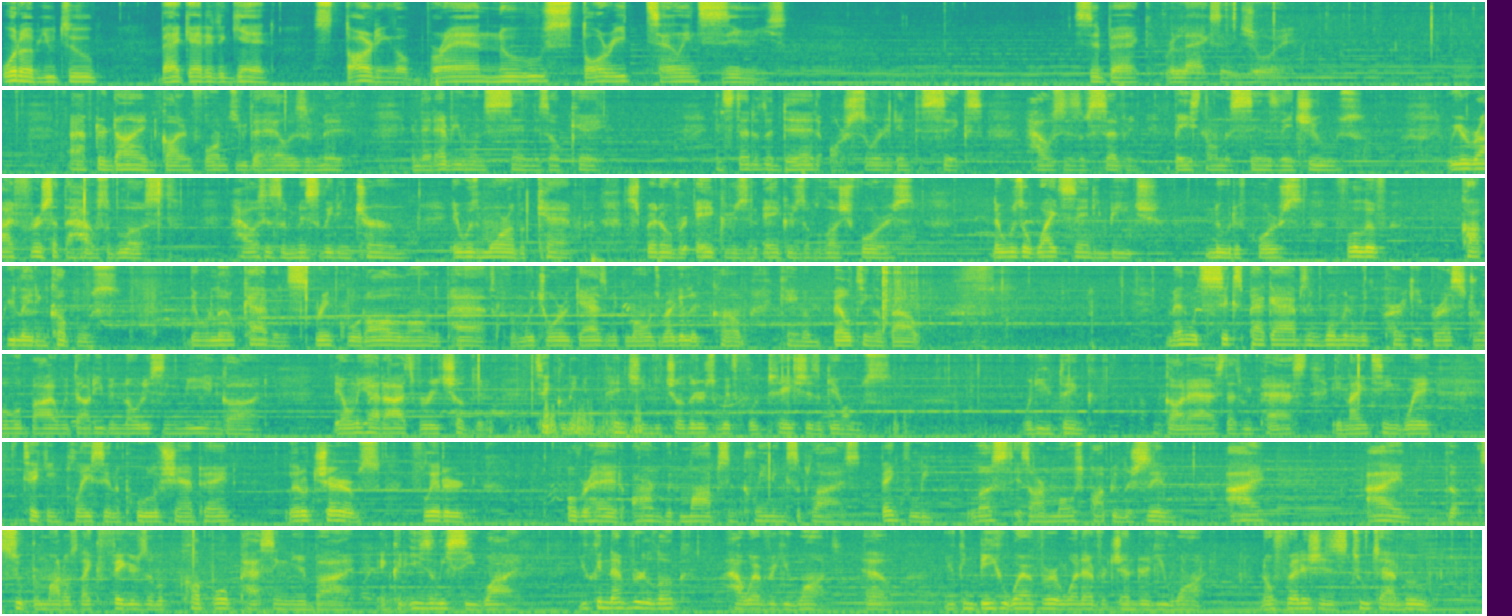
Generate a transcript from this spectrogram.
What up, YouTube? Back at it again, starting a brand new storytelling series. Sit back, relax, and enjoy. After dying, God informs you that hell is a myth and that everyone's sin is okay. Instead of the dead are sorted into six houses of seven based on the sins they choose. We arrived first at the House of Lust. House is a misleading term. It was more of a camp, spread over acres and acres of lush forest. There was a white sandy beach, nude of course, full of copulating couples. There were little cabins sprinkled all along the path from which orgasmic moans regular cum came belting about. Men with six pack abs and women with perky breasts strolled by without even noticing me and God. They only had eyes for each other, tickling and pinching each other's with flirtatious giggles. What do you think? God asked as we passed a 19 way taking place in a pool of champagne. Little cherubs flittered overhead armed with mops and cleaning supplies. Thankfully, lust is our most popular sin. I eyed the supermodels like figures of a couple passing nearby and could easily see why. You can never look however you want. Hell, you can be whoever, whatever gender you want. No fetish is too taboo,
